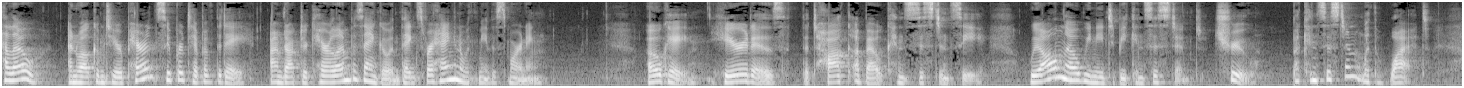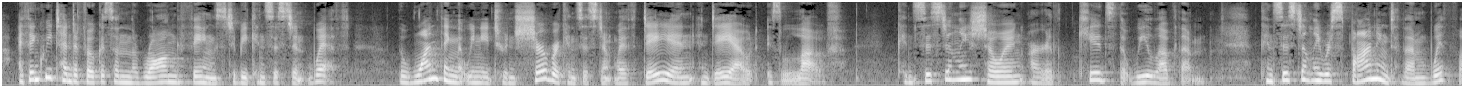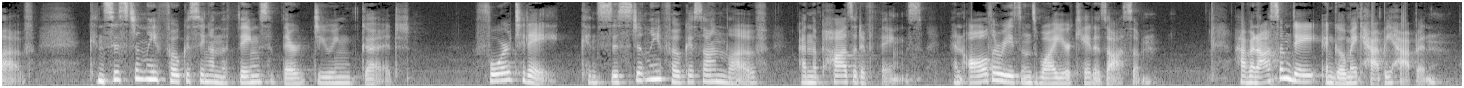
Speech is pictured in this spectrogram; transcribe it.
Hello, and welcome to your Parent Super Tip of the Day. I'm Dr. Caroline Buzanko, and thanks for hanging with me this morning. Okay, here it is the talk about consistency. We all know we need to be consistent, true, but consistent with what? I think we tend to focus on the wrong things to be consistent with. The one thing that we need to ensure we're consistent with day in and day out is love consistently showing our kids that we love them, consistently responding to them with love, consistently focusing on the things that they're doing good. For today, consistently focus on love and the positive things and all the reasons why your kid is awesome. Have an awesome day and go make happy happen.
